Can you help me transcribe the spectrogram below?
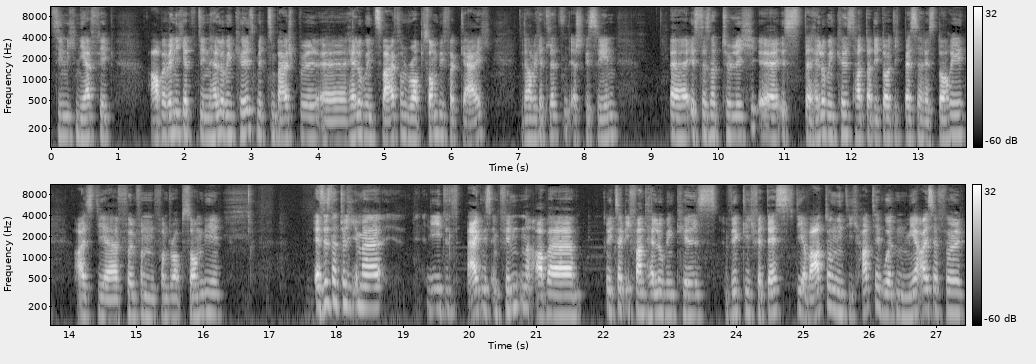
ziemlich nervig, aber wenn ich jetzt den Halloween Kills mit zum Beispiel äh, Halloween 2 von Rob Zombie vergleiche, den habe ich jetzt letztens erst gesehen, äh, ist das natürlich, äh, ist der Halloween Kills hat da die deutlich bessere Story als der Film von, von Rob Zombie. Es ist natürlich immer jedes eigenes Empfinden, aber wie gesagt, ich fand Halloween Kills wirklich für das, die Erwartungen, die ich hatte, wurden mehr als erfüllt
